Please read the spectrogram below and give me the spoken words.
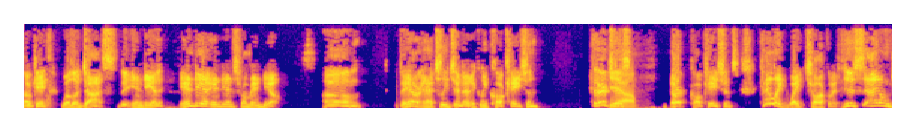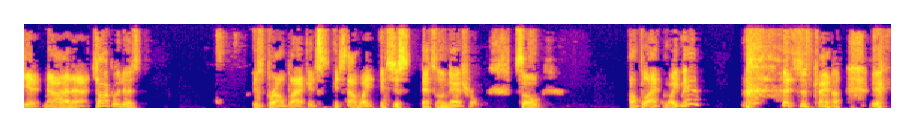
Okay, well the dots, the Indian India Indians from India. Um, they are actually genetically Caucasian. They're just yeah, dark Caucasians, kind of like white chocolate. Just I don't get it. No, no, chocolate is is brown black. It's it's not white. It's just that's unnatural. So a black white man. it's just kind of yeah.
